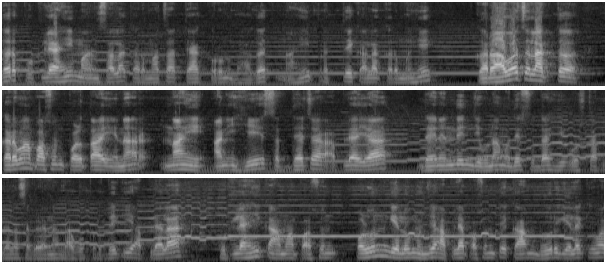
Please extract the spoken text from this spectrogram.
तर कुठल्याही माणसाला कर्माचा त्याग करून भागत नाही. प्रत्येकाला कर्म हे करावंच लागतं. कर्मापासून पळता येणार नाही. आणि हे सध्याच्या आपल्या या दैनंदिन जीवनामध्ये सुद्धा ही गोष्ट आपल्याला सगळ्यांना लागू पडते की आपल्याला कुठल्याही कामापासून पळून गेलो म्हणजे आपल्यापासून ते काम दूर गेलं किंवा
